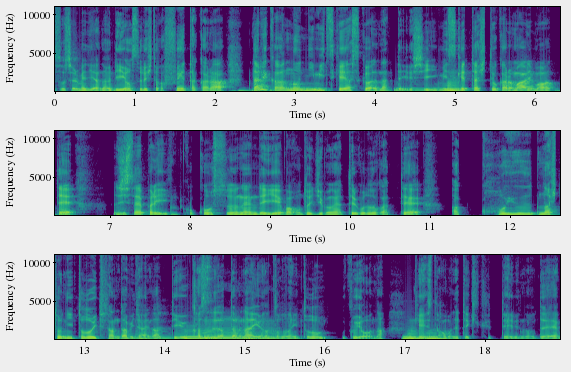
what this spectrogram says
ソーシャルメディアの利用する人が増えたから、誰かのに見つけやすくはなっているし、見つけた人から回り回って、実際やっぱり、ここ数年で言えば本当に自分がやってることとかって、あ、こういうな人に届いてたんだみたいなっていう、かつてだったらないようなところに届くようなうんケースとかも出てきているので、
